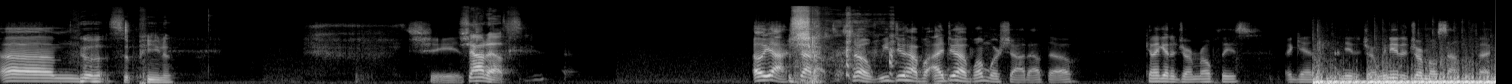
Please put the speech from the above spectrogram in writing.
Um. Subpoena. Jeez. Shout outs. Oh yeah, shout out. so we do have. I do have one more shout out though. Can I get a drum roll, please? Again, I need a drum. We need a drum roll sound effect.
